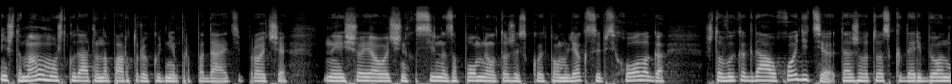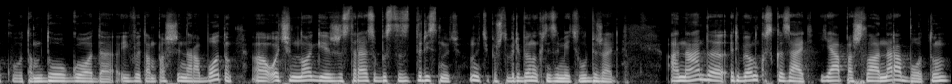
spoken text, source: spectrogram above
и что мама может куда-то на пару-тройку дней пропадать и прочее. Но еще я очень сильно запомнила тоже из какой-то, по-моему, лекции психолога, что вы когда уходите, даже вот у вас, когда ребенку там до года, и вы там пошли на работу, а, очень многие же стараются быстро затриснуть, ну, типа, чтобы ребенок не заметил, убежать. А надо ребенку сказать, я пошла на работу,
